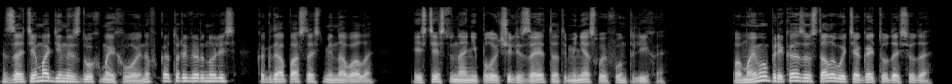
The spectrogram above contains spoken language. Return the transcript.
Затем один из двух моих воинов, которые вернулись, когда опасность миновала, естественно, они получили за это от меня свой фунт лиха. По моему приказу стало вытягать туда-сюда,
